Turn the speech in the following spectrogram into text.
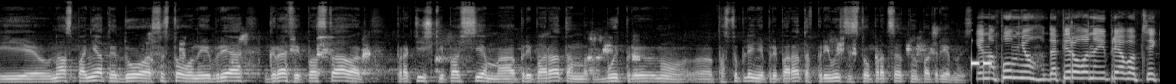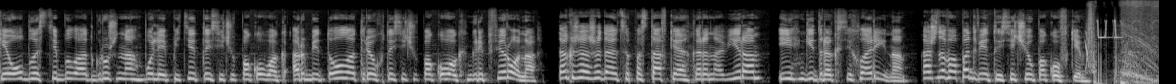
И у нас, понятно, до 6 ноября график поставок практически по всем а, препаратам будет ну, э, поступление препаратов превысить стопроцентную потребность. Я напомню, до 1 ноября в аптеке области было отгружено более 5 тысяч упаковок орбитола, 3 тысяч упаковок грипферона. Также ожидаются поставки коронавира и гидроксихлорина. Каждого по 2 тысячи упаковки.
